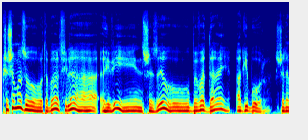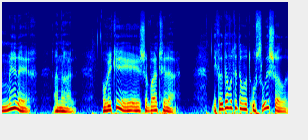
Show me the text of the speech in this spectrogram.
כששמע זאת, הבעל תפילה הבין שזהו בוודאי הגיבור של המלך הנ"ל, וביקש הבעל תפילה. и когда вот это вот услышал,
